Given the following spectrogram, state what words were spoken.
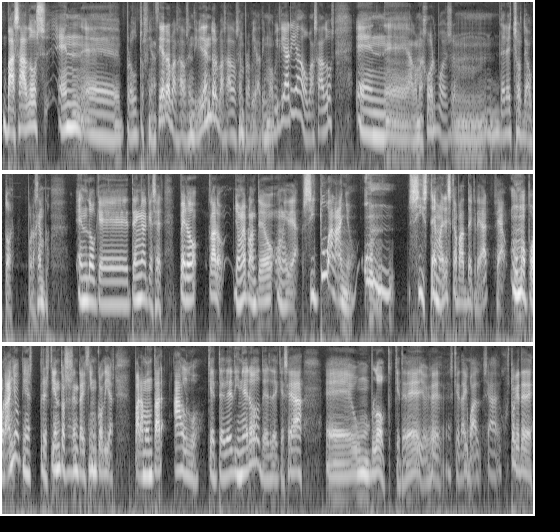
basados en eh, productos financieros, basados en dividendos, basados en propiedad inmobiliaria o basados en, eh, a lo mejor, pues, mm, derechos de autor por ejemplo, en lo que tenga que ser. Pero, claro, yo me planteo una idea. Si tú al año un sistema eres capaz de crear, o sea, uno por año, tienes 365 días para montar algo que te dé dinero, desde que sea eh, un blog que te dé, yo sé, es que da igual, o sea, justo que te dé,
